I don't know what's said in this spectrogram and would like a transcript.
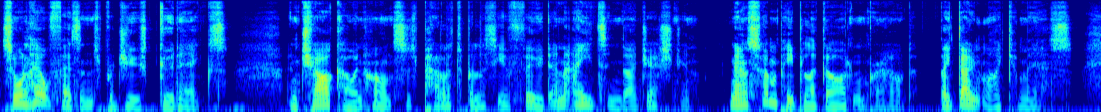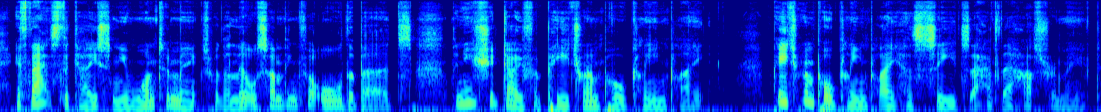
so will help pheasants produce good eggs. And charcoal enhances palatability of food and aids in digestion. Now, some people are garden proud. They don't like a mess. If that's the case and you want to mix with a little something for all the birds, then you should go for Peter and Paul Clean Plate. Peter and Paul Clean Plate has seeds that have their husks removed.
